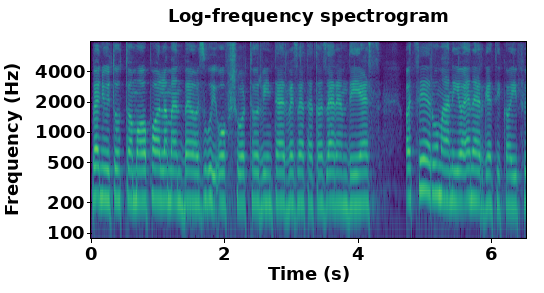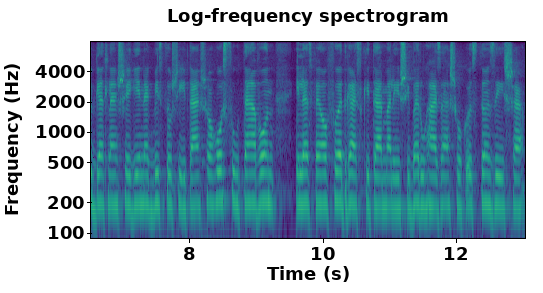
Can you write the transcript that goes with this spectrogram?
Benyújtotta ma a parlamentbe az új offshore törvénytervezetet az RMDS. A cél Románia energetikai függetlenségének biztosítása hosszú távon, illetve a földgáz kitermelési beruházások ösztönzése.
